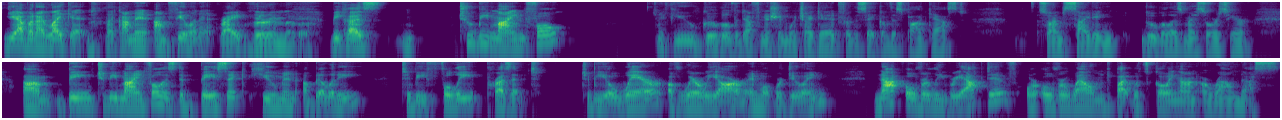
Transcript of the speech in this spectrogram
yeah but i like it. Like i'm in i'm feeling it right? Very meta. because to be mindful if you google the definition which i did for the sake of this podcast so i'm citing google as my source here um, being to be mindful is the basic human ability to be fully present to be aware of where we are and what we're doing not overly reactive or overwhelmed by what's going on around us.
